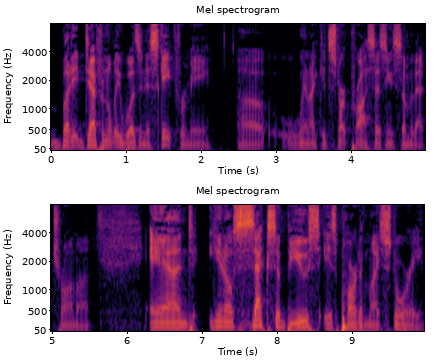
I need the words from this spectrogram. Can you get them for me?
but it definitely was an escape for me uh, when I could start processing some of that trauma. And, you know, sex abuse is part of my story.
